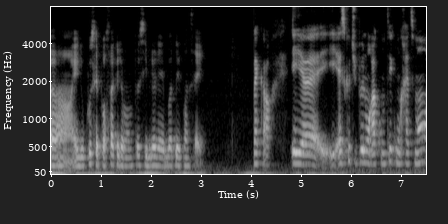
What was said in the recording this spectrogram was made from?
Euh, et du coup, c'est pour ça que j'ai un peu ciblé les boîtes de conseils. D'accord. Et, est-ce que tu peux nous raconter concrètement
